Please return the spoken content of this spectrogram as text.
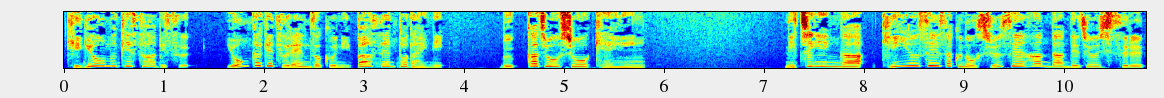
企業向けサービス4ヶ月連続2%台に物価上昇牽引。日銀が金融政策の修正判断で重視する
